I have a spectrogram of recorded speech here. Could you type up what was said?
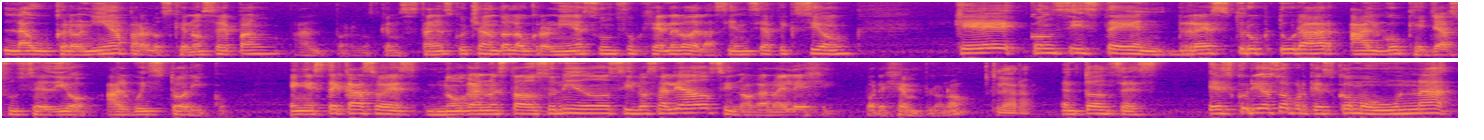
la ucronía, para los que no sepan, al- para los que nos están escuchando, la ucronía es un subgénero de la ciencia ficción que consiste en reestructurar algo que ya sucedió, algo histórico. En este caso es, no ganó Estados Unidos y los aliados, sino ganó el eje, por ejemplo, ¿no? Claro. Entonces, es curioso porque es como una...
